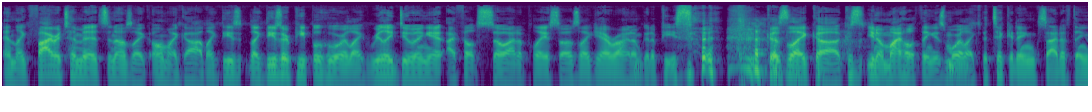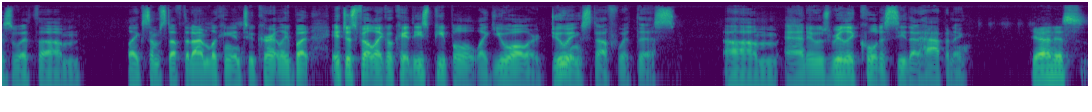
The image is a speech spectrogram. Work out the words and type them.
and like five or ten minutes, and I was like, oh my god, like these like these are people who are like really doing it. I felt so out of place, so I was like, yeah, Ryan, I'm gonna peace because like because uh, you know my whole thing is more like the ticketing side of things with um like some stuff that I'm looking into currently. But it just felt like okay, these people like you all are doing stuff with this, um, and it was really cool to see that happening. Yeah, and it's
